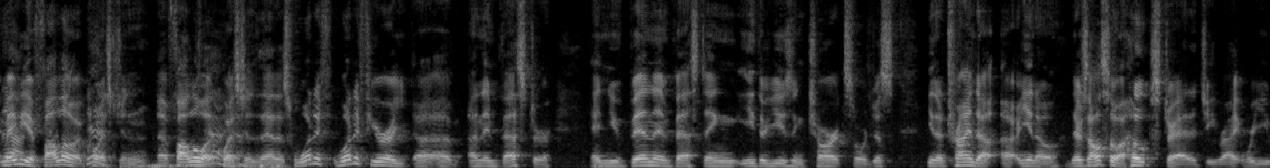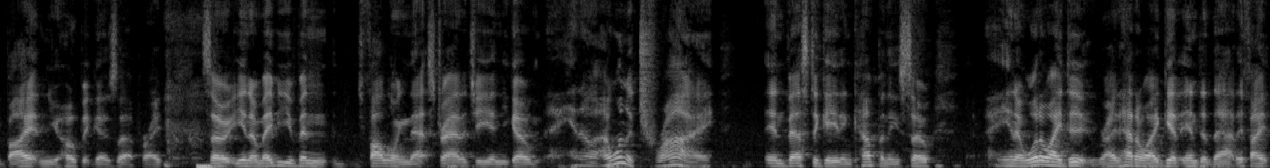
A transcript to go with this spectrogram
maybe, a follow up yeah. question. A follow up yeah, question to that is what if what if you're a, uh, an investor and you've been investing either using charts or just you know trying to uh, you know there's also a hope strategy right where you buy it and you hope it goes up right? So you know maybe you've been following that strategy and you go you know i want to try investigating companies so you know what do i do right? How do i get into that? If i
